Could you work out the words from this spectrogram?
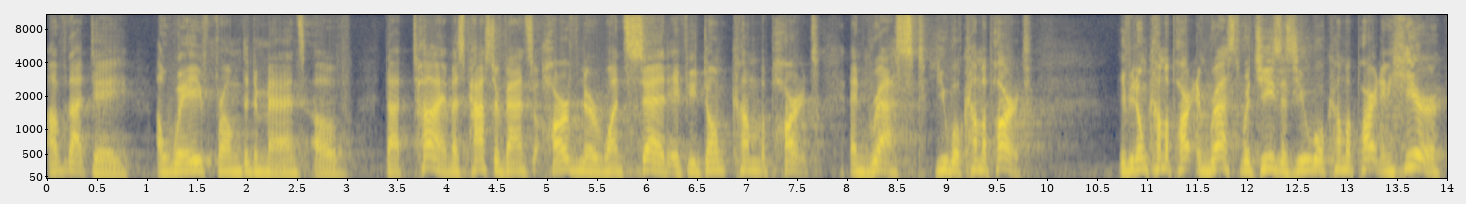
of that day away from the demands of that time. As Pastor Vance Havner once said, if you don't come apart and rest, you will come apart. If you don't come apart and rest with Jesus, you will come apart. And here,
